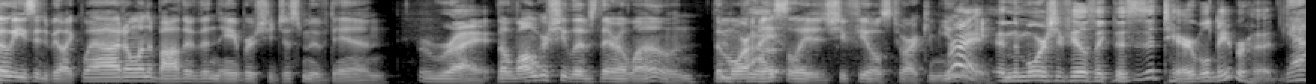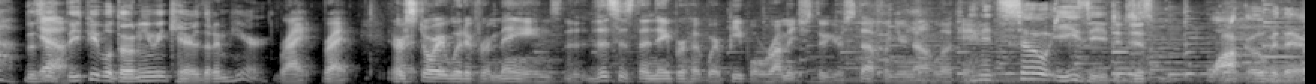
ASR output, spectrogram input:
so easy to be like, well, I don't want to bother the neighbor. She just moved in. Right The longer she lives there alone, the more The- isolated she feels to our community. right and the more she feels like this is a terrible neighborhood Yeah. this yeah. is these people don't even care that i'm here Right, right. Her story would have remained. This is the neighborhood where people rummage through your stuff when you're not looking. and it's so easy to just walk over there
